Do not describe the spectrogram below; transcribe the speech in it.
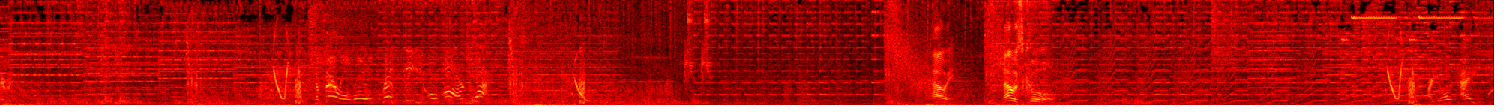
There we go. To barrel roll, press C or R twice. Howie. That was cool. Are you okay?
